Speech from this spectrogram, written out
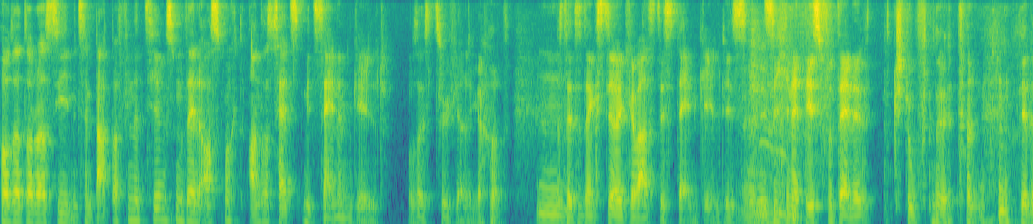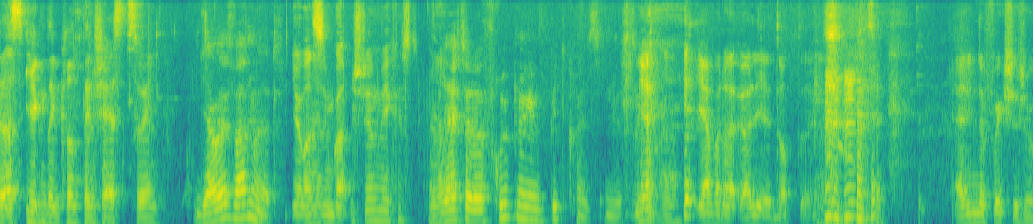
hat er da sie mit seinem Papa Finanzierungsmodell ausgemacht, andererseits mit seinem Geld, was er als Zwölfjähriger hat. Dass du jetzt denkst, ja, ich weiß, dass das dein Geld ist. Und sicher nicht das von deinen gestupften Eltern, die da aus irgendeinem Grund den Scheiß zahlen. Ja, aber das weiß man nicht. Ja, wenn du es im Garten stehen möchtest. Vielleicht hat er früh genug in Bitcoins investiert. Ja, er war der Early Adopter. er hat in der Volksschule schon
